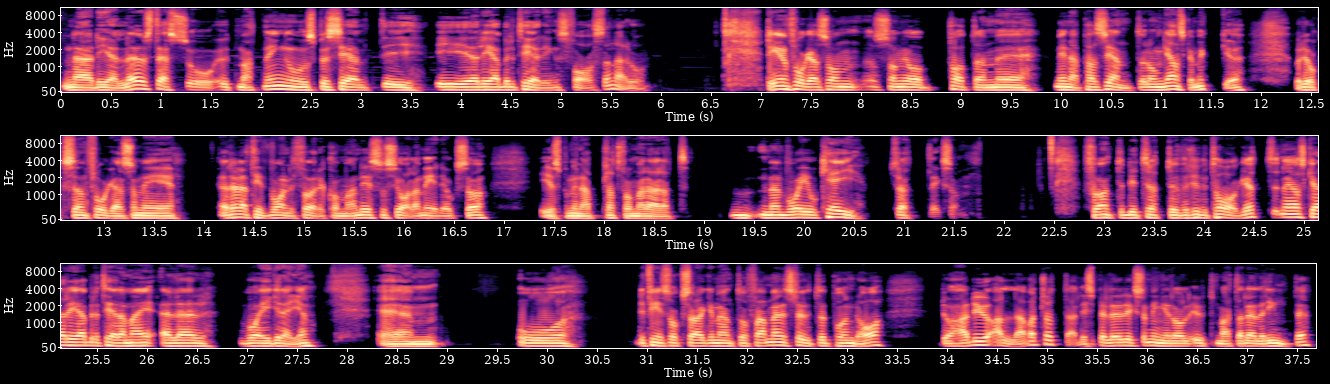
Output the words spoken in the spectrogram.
när det gäller stress och utmattning och speciellt i, i rehabiliteringsfasen. Där då. Det är en fråga som, som jag pratar med mina patienter om ganska mycket och det är också en fråga som är relativt vanligt förekommande i sociala medier också. Just på mina plattformar där att men vad är okej okay? trött liksom? Får jag inte bli trött överhuvudtaget när jag ska rehabilitera mig eller vad är grejen? Um, och det finns också argument då för men i slutet på en dag, då hade ju alla varit trötta. Det spelar liksom ingen roll utmattad eller inte.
